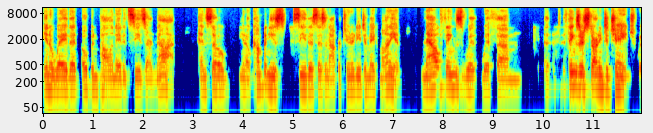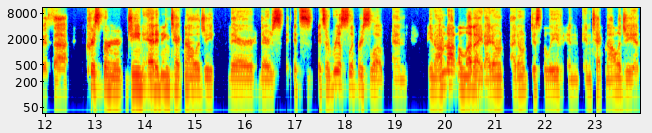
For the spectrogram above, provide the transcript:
in a way that open pollinated seeds are not. And so, you know, companies see this as an opportunity to make money. And now things with, with, um, things are starting to change with uh, CRISPR gene editing technology. There, there's it's it's a real slippery slope, and you know I'm not a luddite. I don't I don't disbelieve in in technology, and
